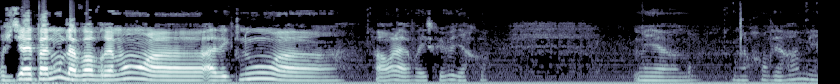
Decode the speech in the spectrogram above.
je dirais pas non de l'avoir vraiment avec nous. Enfin voilà, vous voyez ce que je veux dire quoi. Mais bon, après on verra, mais.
